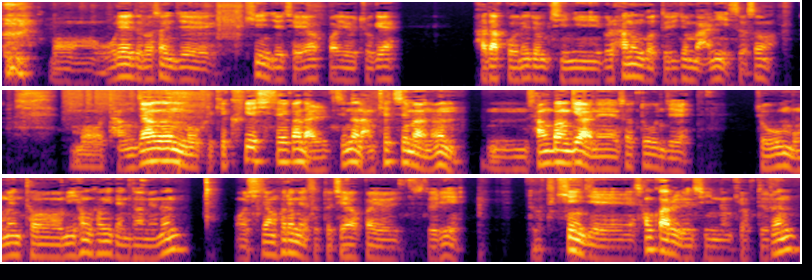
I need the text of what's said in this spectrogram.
뭐 올해 들어서 이제 특히 이제 제약 바이오 쪽에 바닥권에 좀 진입을 하는 것들이 좀 많이 있어서 뭐 당장은 뭐 그렇게 크게 시세가 날지는 않겠지만은 음, 상반기 안에서 또 이제 좋은 모멘텀이 형성이 된다면은 어, 시장 흐름에서 또 제약바이오들이 또 특히 이제 성과를 낼 수 있는 기업들은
